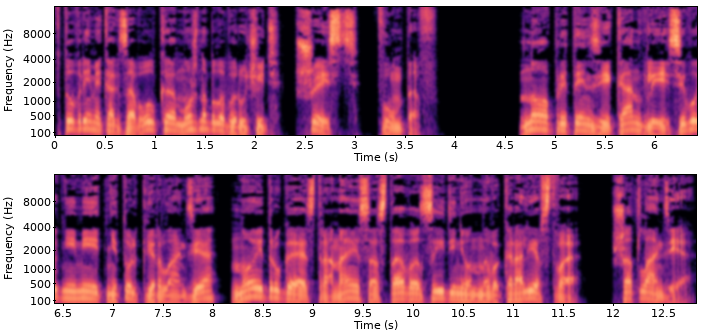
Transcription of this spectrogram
в то время как за волка можно было выручить 6 фунтов. Но претензии к Англии сегодня имеет не только Ирландия, но и другая страна из состава Соединенного Королевства – Шотландия.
